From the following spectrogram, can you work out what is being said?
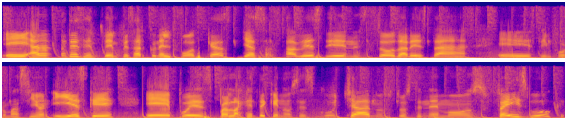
eh, antes de empezar con el podcast, ya sabes, eh, necesito dar esta, eh, esta información y es que, eh, pues para la gente que nos escucha, nosotros tenemos Facebook,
